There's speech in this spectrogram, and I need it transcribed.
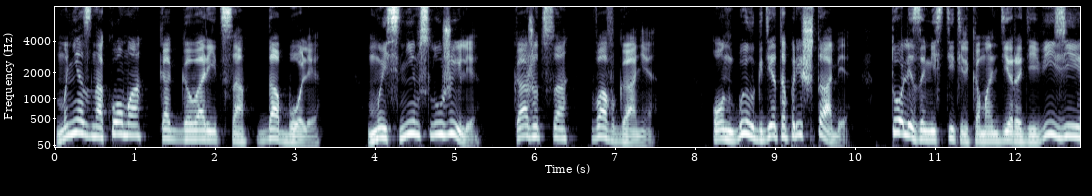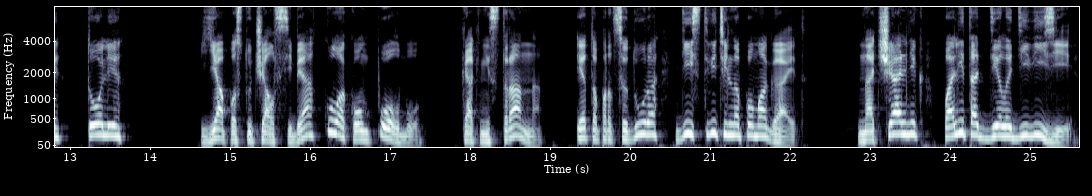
мне знакомо, как говорится, до боли. Мы с ним служили, кажется, в Афгане. Он был где-то при штабе, то ли заместитель командира дивизии, то ли... Я постучал себя кулаком по лбу. Как ни странно, эта процедура действительно помогает. Начальник политотдела дивизии.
